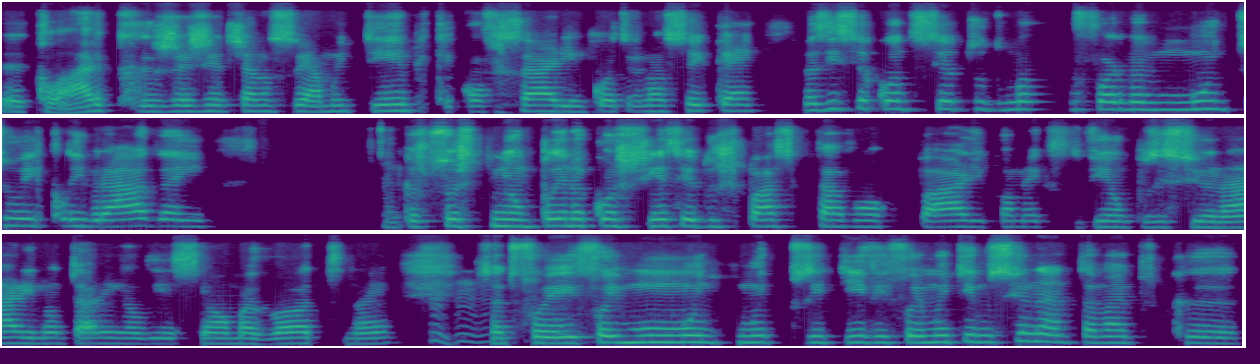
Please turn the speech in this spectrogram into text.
uh, claro que a gente já não se vê há muito tempo e quer conversar e encontra não sei quem, mas isso aconteceu tudo de uma forma muito equilibrada e em que as pessoas tinham plena consciência do espaço que estavam a ocupar e como é que se deviam posicionar e não estarem ali assim ao magote, não é? Uhum. Portanto, foi, foi muito, muito positivo e foi muito emocionante também, porque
